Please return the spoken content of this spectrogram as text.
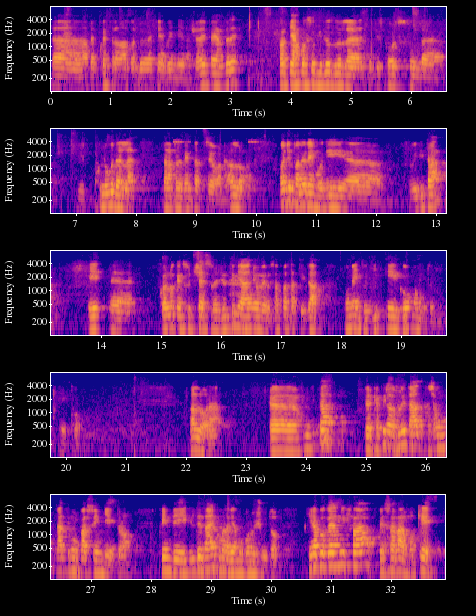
Uh, vabbè, questa è la nostra biografia, quindi lascerei perdere. Partiamo subito sul, sul discorso, sul clou del, della presentazione. Allora, oggi parleremo di uh, fluidità e uh, quello che è successo negli ultimi anni, ovvero siamo passati da momento di ego a momento di eco. Allora, fluidità per capire la fluidità facciamo un attimo un passo indietro, quindi il design come l'abbiamo conosciuto. Fino a pochi anni fa pensavamo che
